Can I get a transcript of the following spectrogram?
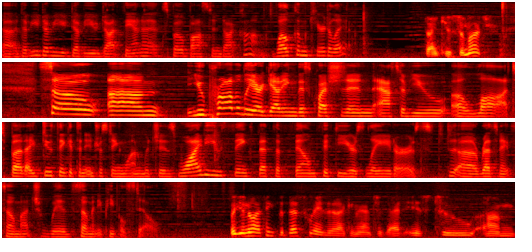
uh, www.fanexpoboston.com. Welcome, Keir Dullea. Thank you so much. So, um, you probably are getting this question asked of you a lot, but I do think it's an interesting one, which is why do you think that the film 50 years later uh, resonates so much with so many people still? Well, you know, I think the best way that I can answer that is to um,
